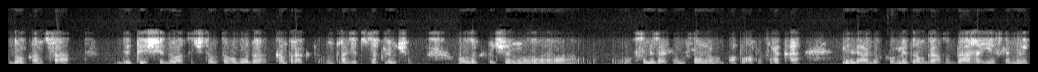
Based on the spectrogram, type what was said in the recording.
до конца 2024 года контракт на транзит заключен. Он заключен э, с обязательным условием оплаты 40 миллиардов кубометров газа. Даже если мы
